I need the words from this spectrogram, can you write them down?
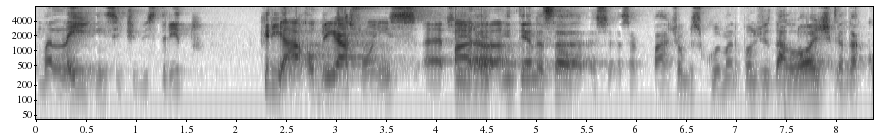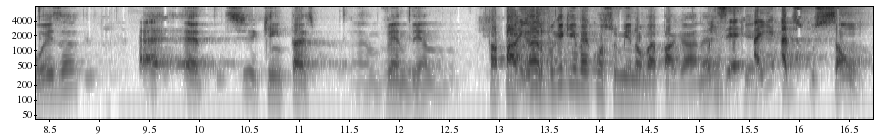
uma lei em sentido estrito, criar obrigações é, Sim, para. Entendo essa, essa, essa, parte obscura, mas do ponto de vista da lógica da coisa, é, é se quem está é, vendendo está pagando, aí, por que quem vai consumir não vai pagar, né? Pois é, Porque... aí a discussão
